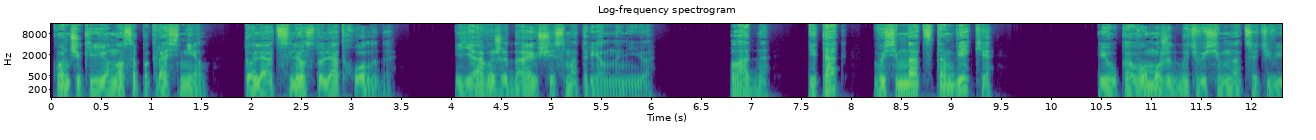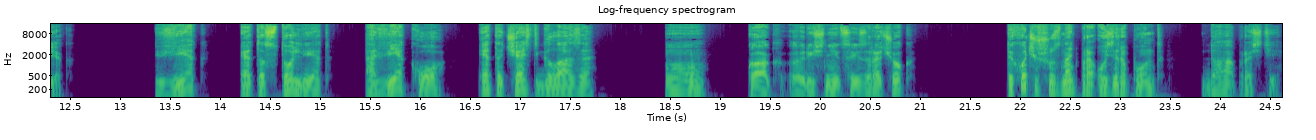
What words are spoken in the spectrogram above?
Кончик ее носа покраснел, то ли от слез, то ли от холода. Я выжидающе смотрел на нее. «Ладно, итак, в XVIII веке...» «И у кого может быть XVIII век?» «Век — это сто лет, а веко — это часть глаза». «О, как ресница и зрачок?» «Ты хочешь узнать про озеро Понт?» «Да, прости».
